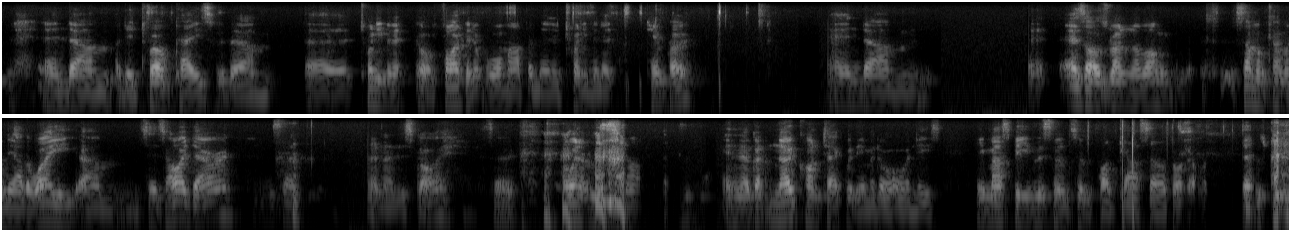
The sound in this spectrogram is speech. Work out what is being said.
and um, I did 12 k's with um, a 20 minute or five minute warm up and then a 20 minute tempo. And um, as I was running along, someone coming the other way um, says, "Hi, Darren." It's like, I don't know this guy, so I went and looked him up, and I got no contact with him at all. And he's he must be listening to the podcast, so I thought that was that was pretty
